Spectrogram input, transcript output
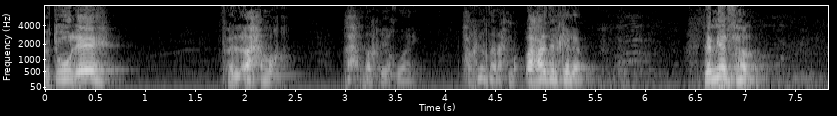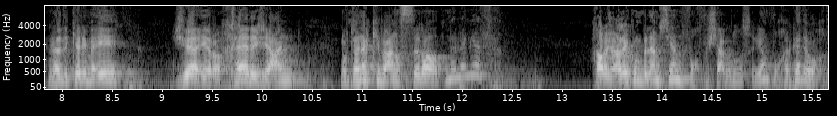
بتقول إيه؟ فالأحمق. أحمق يا إخواني. حقيقة أحمق. أعاد الكلام. لم يفهم أن هذه الكلمة إيه؟ جائرة خارجة عن متنكبة عن الصراط. ما لم يفهم. خرج عليكم بالأمس ينفخ في الشعب المصري. ينفخ هكذا وقف.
